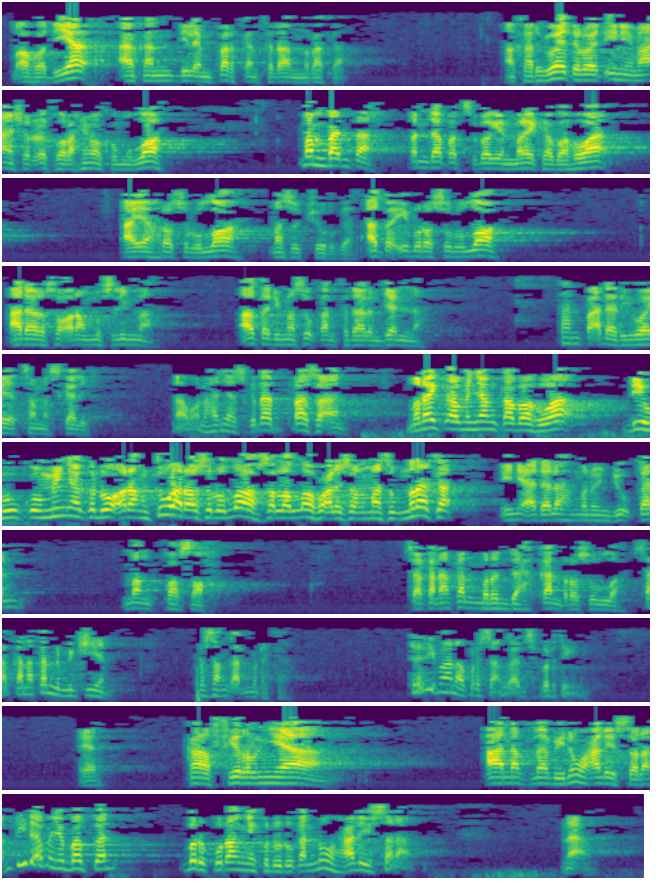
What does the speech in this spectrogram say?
bahwa dia akan dilemparkan ke dalam neraka. Maka riwayat-riwayat ini ma'asyar rahimakumullah membantah pendapat sebagian mereka bahwa ayah Rasulullah masuk surga atau ibu Rasulullah adalah seorang muslimah atau dimasukkan ke dalam jannah tanpa ada riwayat sama sekali. Namun hanya sekedar perasaan. Mereka menyangka bahwa dihukuminya kedua orang tua Rasulullah Sallallahu Alaihi Wasallam masuk neraka ini adalah menunjukkan mengkosah. Seakan-akan merendahkan Rasulullah. Seakan-akan demikian persangkaan mereka. Dari mana persangkaan seperti ini? Ya kafirnya anak Nabi Nuh alaihissalam tidak menyebabkan berkurangnya kedudukan Nuh alaihissalam. Nah,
